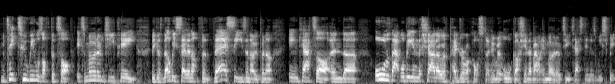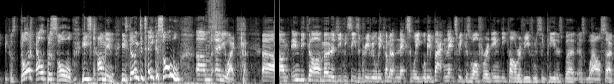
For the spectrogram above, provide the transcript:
We take two wheels off the top. It's MotoGP because they'll be setting up for their season opener in Qatar, and uh, all of that will be in the shadow of Pedro Acosta, who we're all gushing about in Moto 2 testing as we speak. Because God help us all, he's coming. He's going to take us all. Um, anyway. Um, IndyCar MotoGP season preview will be coming up next week. We'll be back next week as well for an IndyCar review from St. Petersburg as well. So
